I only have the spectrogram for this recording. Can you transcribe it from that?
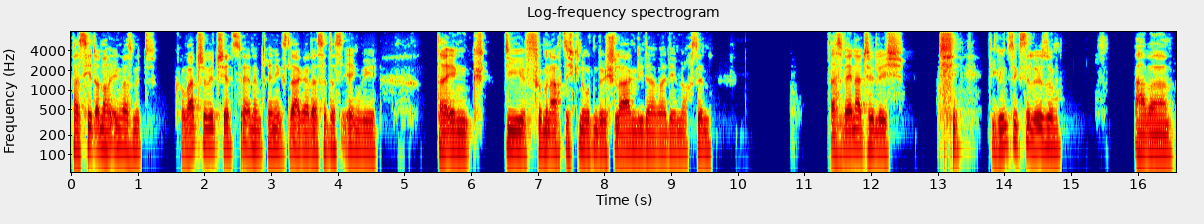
passiert auch noch irgendwas mit Kovacevic jetzt während dem Trainingslager, dass er das irgendwie da irgend die 85 Knoten durchschlagen, die da bei dem noch sind. Das wäre natürlich die, die günstigste Lösung. Aber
